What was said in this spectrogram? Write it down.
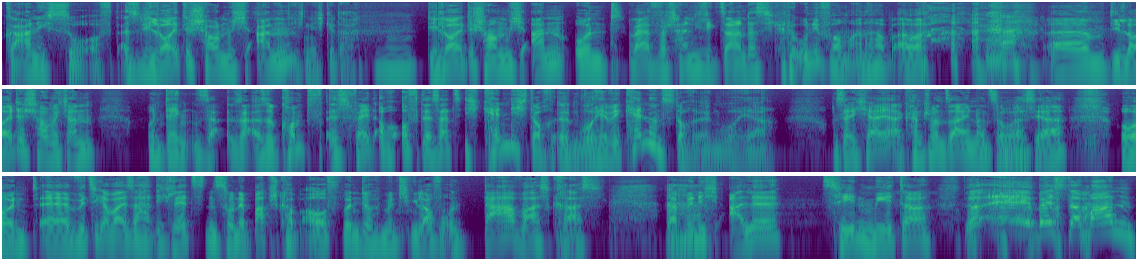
gar nicht so oft. Also die Leute schauen mich an. Hätte ich nicht gedacht. Die Leute schauen mich an und weil, wahrscheinlich liegt es daran, dass ich keine Uniform anhabe, aber ähm, die Leute schauen mich an und denken, also kommt, es fällt auch oft der Satz, ich kenne dich doch irgendwoher, wir kennen uns doch irgendwoher. Und sage ich, ja, ja, kann schon sein und sowas, ja. Und äh, witzigerweise hatte ich letztens so eine Babschkap auf, bin durch München gelaufen und da war es krass. Da bin ich alle zehn Meter, ey, bester Mann,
